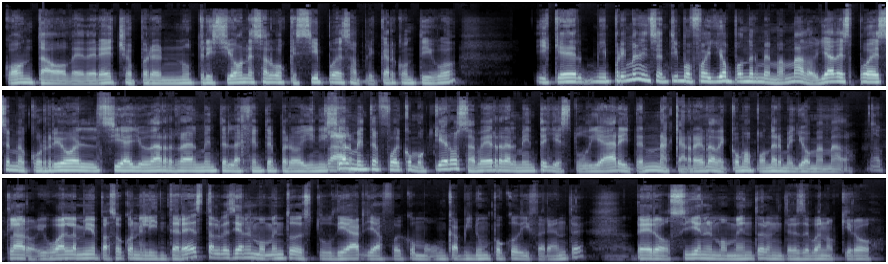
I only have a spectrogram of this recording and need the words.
conta o de derecho, pero en nutrición es algo que sí puedes aplicar contigo. Y que mi primer incentivo fue yo ponerme mamado. Ya después se me ocurrió el sí ayudar realmente a la gente, pero inicialmente fue como quiero saber realmente y estudiar y tener una carrera de cómo ponerme yo mamado. No, claro, igual a mí me pasó con el interés, tal vez ya en el momento de estudiar ya fue como un camino un poco diferente, pero sí en el momento era el interés de, bueno, quiero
